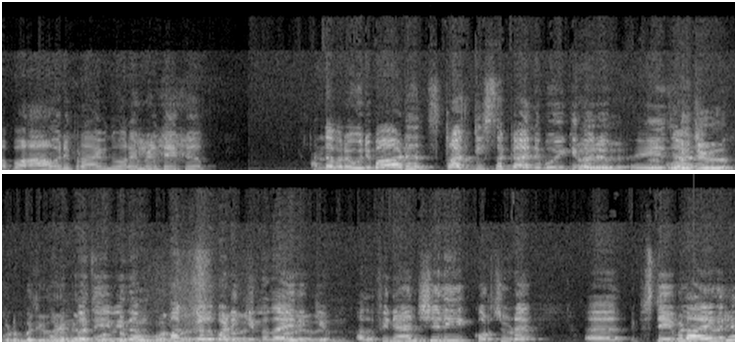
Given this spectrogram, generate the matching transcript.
അപ്പൊ ആ ഒരു പ്രായം എന്ന് പറയുമ്പോഴത്തേക്ക് എന്താ പറയാ ഒരുപാട് സ്ട്രഗിൾസ് ഒക്കെ അനുഭവിക്കുന്ന ഒരു കുടുംബജീവിതം മക്കൾ പഠിക്കുന്നതായിരിക്കും. അത് ഫിനാൻഷ്യലി കുറച്ചുകൂടെ സ്റ്റേബിൾ ആയവര്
